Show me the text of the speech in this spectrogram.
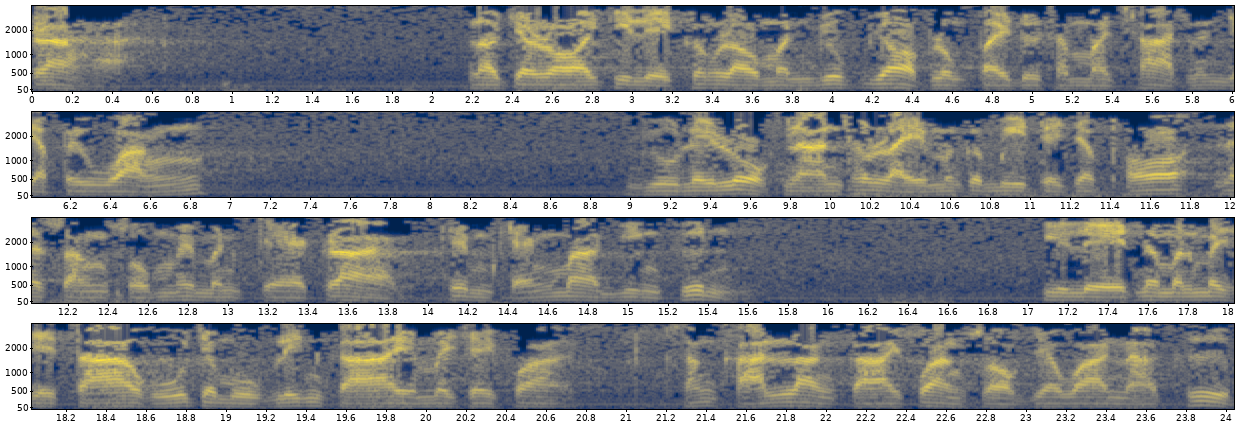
กล้า เราจะรอยกิเลสของเรามันยุบยอบลงไปโดยธรรมชาตินั้นอย่าไปหวัง อยู่ในโลกนานเท่าไหร่มันก็มีแต่จะเพาะและสั่งสมให้มันแก่กล้า เข้มแข็งมากยิ่งขึ้นกิเลสนะมันไม่ใช่ตาหูจมูกลิ้นกาย ไม่ใช่ความสังขารร่างกายกว้างศอกยาวานาคืบ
